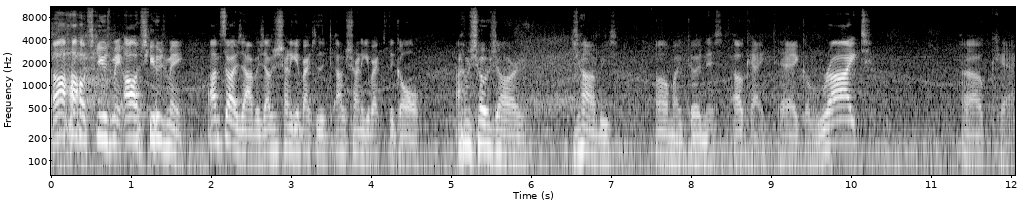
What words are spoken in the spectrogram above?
Oh, excuse me. Oh, excuse me. I'm sorry, zombies. I was just trying to get back to the I was trying to get back to the goal. I'm so sorry. Zombies. Oh my goodness. Okay, take a right. Okay.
